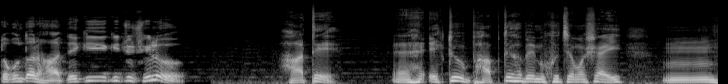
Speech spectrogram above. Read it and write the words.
তখন তার হাতে কি কিছু ছিল? হাতে? একটু ভাবতে হবে মুখুজ্জে মশাই উম,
